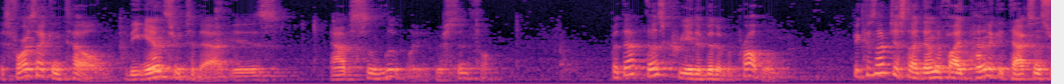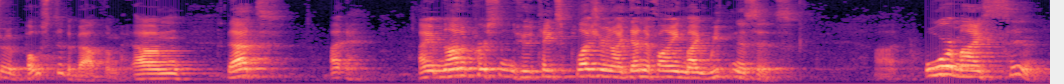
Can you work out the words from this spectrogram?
As far as I can tell, the answer to that is absolutely, they're sinful. But that does create a bit of a problem because I've just identified panic attacks and sort of boasted about them. Um, that, I, I am not a person who takes pleasure in identifying my weaknesses uh, or my sins.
